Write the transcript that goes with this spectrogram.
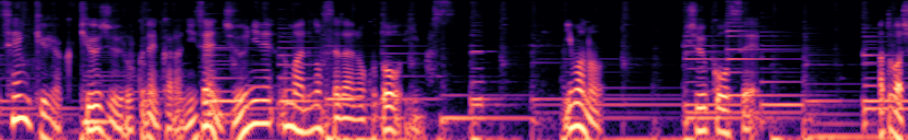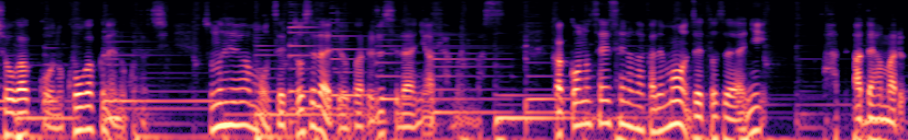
1996年から2012年生まれの世代のことを言います。今の中高生、あとは小学校の高学年の子たち、その辺はもう Z 世代と呼ばれる世代に当てはまります。学校の先生の中でも Z 世代に当てはまる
